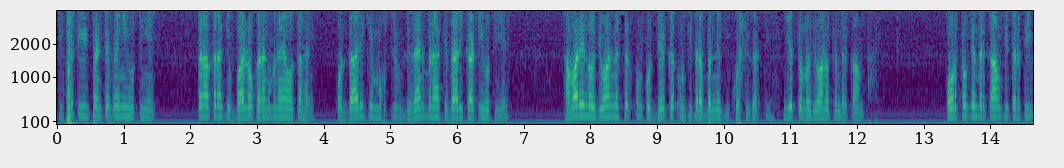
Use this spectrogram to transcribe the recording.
کی پھٹی ہوئی پینٹیں پہنی ہوتی ہیں، طرح طرح کے بالوں کا رنگ بنایا ہوتا ہے اور داڑھی کے مختلف ڈیزائن بنا کے داڑھی کاٹی ہوتی ہے۔ ہمارے نوجوان نسل ان کو دیکھ کر ان کی طرف بننے کی کوشش کرتی ہے۔ یہ تو نوجوانوں کے اندر کام تھا۔ عورتوں کے اندر کام کی ترتیب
